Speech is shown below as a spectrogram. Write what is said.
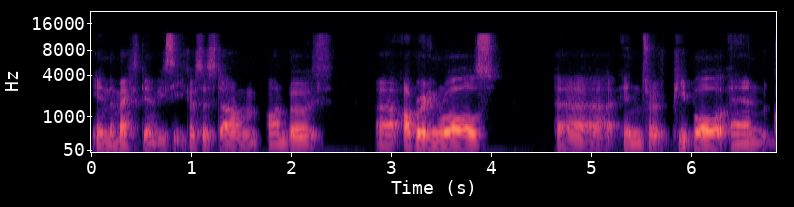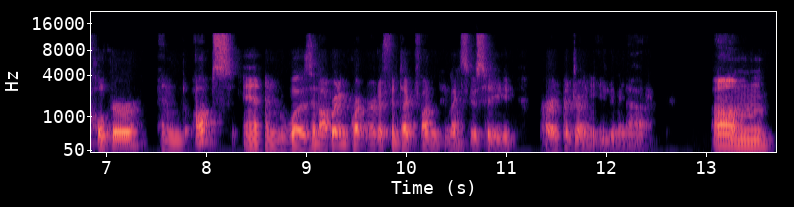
in the Mexican VC ecosystem on both uh, operating roles uh, in sort of people and culture and ops, and was an operating partner at a fintech fund in Mexico City prior to joining Iluminar. Um,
